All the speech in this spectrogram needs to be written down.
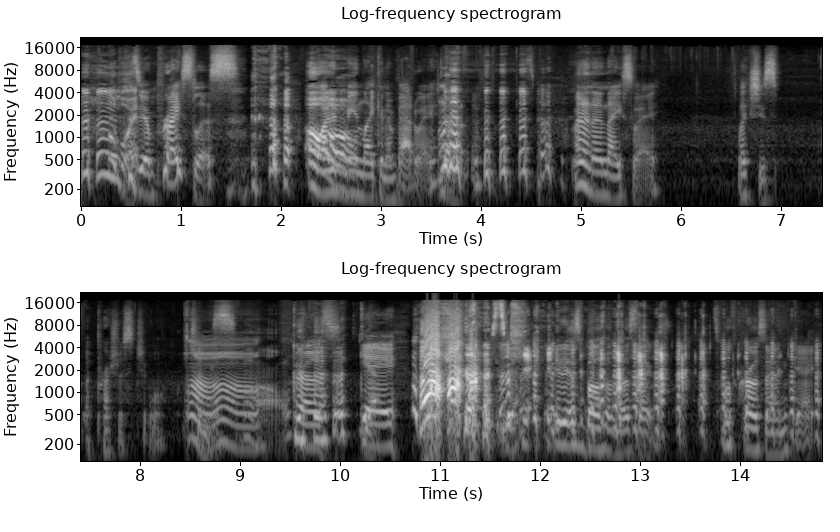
Oh because you're priceless. Oh, I didn't Oh. mean like in a bad way. No, I meant in a nice way. Like she's a precious jewel. to me. Oh, Aw. gross. Gay. It is both of those things. It's both gross and gay.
